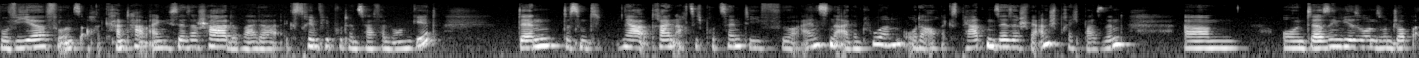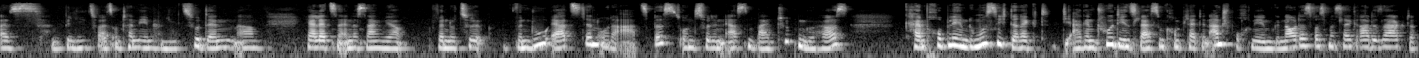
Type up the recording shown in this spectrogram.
wo wir für uns auch erkannt haben, eigentlich sehr, sehr schade, weil da extrem viel Potenzial verloren geht. Denn das sind ja 83 Prozent, die für einzelne Agenturen oder auch Experten sehr, sehr schwer ansprechbar sind. Ähm, und da sehen wir so unseren Job als Belizo, als Unternehmen Belizo, denn ähm, ja, letzten Endes sagen wir, wenn du, zu, wenn du Ärztin oder Arzt bist und zu den ersten beiden Typen gehörst, kein Problem. Du musst nicht direkt die Agenturdienstleistung komplett in Anspruch nehmen. Genau das, was Marcel gerade sagte.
